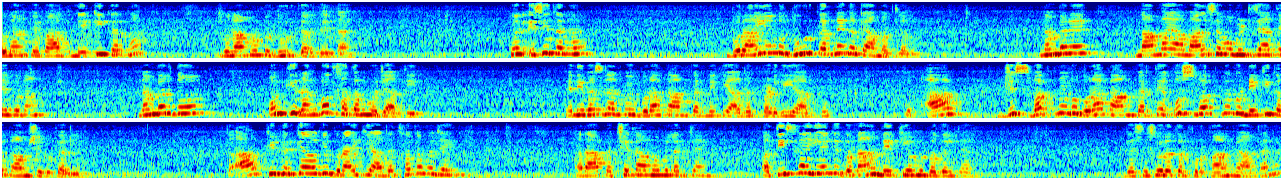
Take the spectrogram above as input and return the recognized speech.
گناہ کے بعد نیکی کرنا گناہوں کو دور کر دیتا ہے۔ پھر اسی طرح برائیوں کو دور کرنے کا کیا مطلب؟ ہے نمبر ایک ناما اعمال سے وہ مٹ جاتے ہیں گنا نمبر دو، ان کی رغبت ختم ہو جاتی۔ یعنی مثلاً کوئی برا کام کرنے کی عادت پڑ گئی آپ کو، تو آپ جس وقت میں وہ برا کام کرتے ہیں، اس وقت میں وہ نیکی کا کام شروع کر لیں۔ تو آپ کی پھر کیا ہوگی؟ برائی کی عادت ختم ہو جائے گی۔ اور آپ اچھے کاموں میں لگ جائیں۔ گے اور تیسرا یہ ہے کہ گناہ نیکیوں میں بدل جائے جیسے سورت الفرقان میں آتا ہے نا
